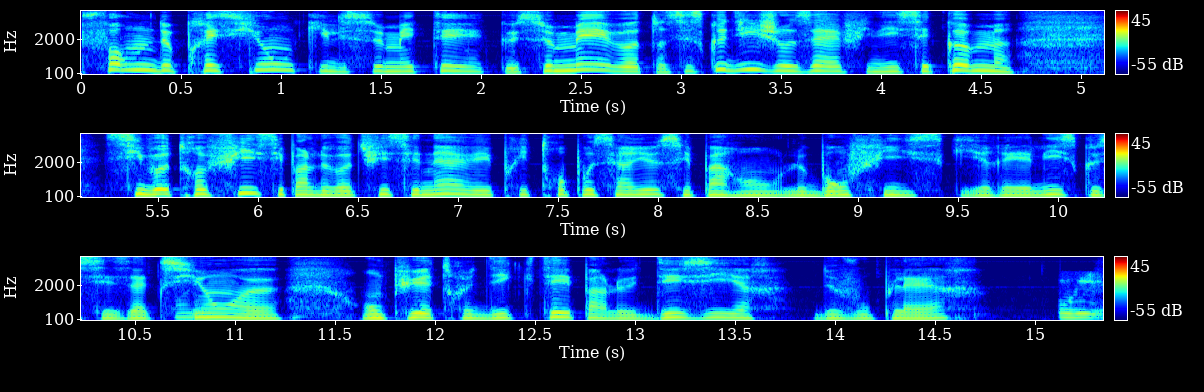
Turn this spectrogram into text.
forme de pression qu'il se mettait, que se met votre. C'est ce que dit Joseph. Il dit c'est comme si votre fils, il parle de votre fils aîné, avait pris trop au sérieux ses parents, le bon fils qui réalise que ses actions euh, ont pu être dictées par le désir de vous plaire, oui,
